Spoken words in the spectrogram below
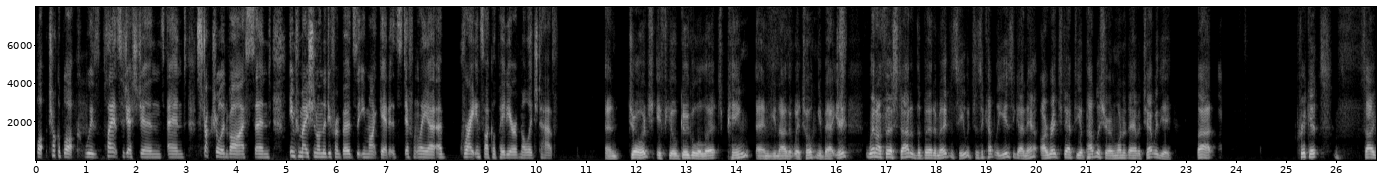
block, chock a block with plant suggestions and structural advice and information on the different birds that you might get. It's definitely a, a great encyclopedia of knowledge to have. And George, if your Google alerts ping and you know that we're talking about you, when I first started the Bird Emergency, which is a couple of years ago now, I reached out to your publisher and wanted to have a chat with you. But crickets. So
